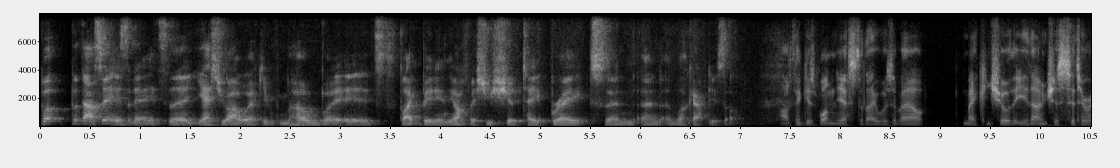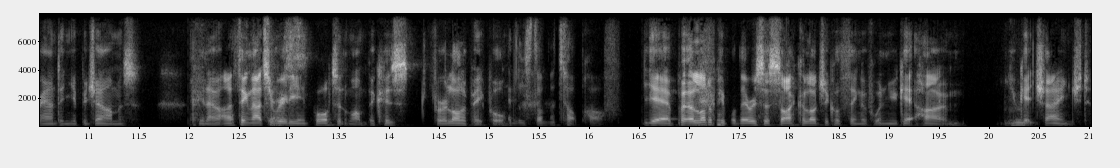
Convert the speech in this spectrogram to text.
but but that's it, isn't it? It's the yes, you are working from home, but it's like being in the office. You should take breaks and and, and look after yourself. I think his one yesterday was about making sure that you don't just sit around in your pajamas. You know, I think that's yes. a really important one because for a lot of people, at least on the top half, yeah, but a lot of people there is a psychological thing of when you get home, you mm. get changed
